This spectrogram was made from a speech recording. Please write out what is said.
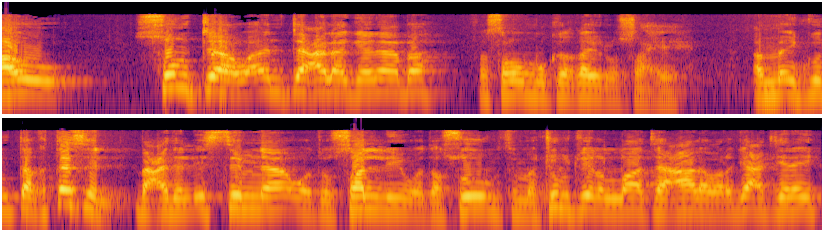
أو صمت وأنت على جنابة فصومك غير صحيح. أما إن كنت تغتسل بعد الاستمناء وتصلي وتصوم ثم تبت إلى الله تعالى ورجعت إليه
